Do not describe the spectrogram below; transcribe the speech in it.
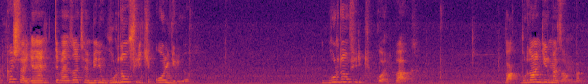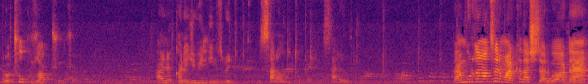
Arkadaşlar genellikle ben zaten benim vurduğum frikik gol giriyor. Vurduğum frikik gol. Bak. Bak buradan girmez ama bak. Bura çok uzak çünkü. Aynen kaleci bildiğiniz bir sarıldı topa yani sarıldı. Ben buradan atarım arkadaşlar bu arada he.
